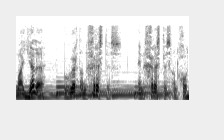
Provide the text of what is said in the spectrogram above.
Maar julle behoort aan Christus en Christus aan God.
